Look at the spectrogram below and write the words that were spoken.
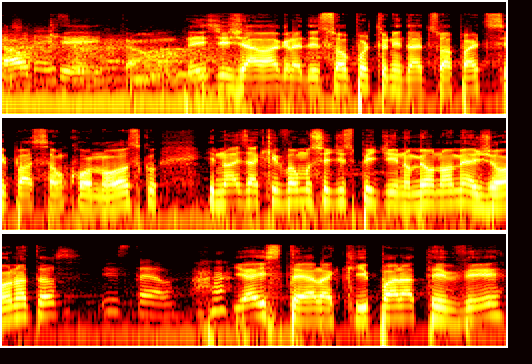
Tá é ok, aí. então. Desde já eu agradeço a oportunidade, sua participação conosco. E nós aqui vamos se despedindo. Meu nome é Jonatas. E Estela. E a Estela aqui para a TV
